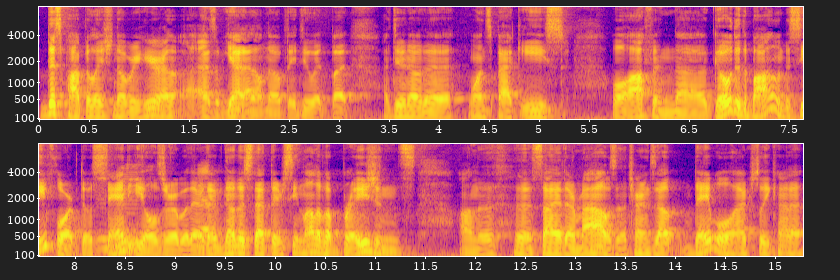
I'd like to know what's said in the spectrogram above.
this population over here as of yet. I don't know if they do it, but I do know the ones back east will often uh, go to the bottom of the seafloor if those sand eels are over there. Yep. They've noticed that they've seen a lot of abrasions on the, the side of their mouths, and it turns out they will actually kind of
